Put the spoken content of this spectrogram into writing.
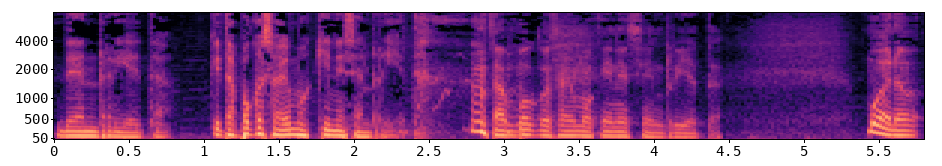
de Henrietta. Que tampoco sabemos quién es Henrietta. Tampoco sabemos quién es Henrietta. Bueno,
